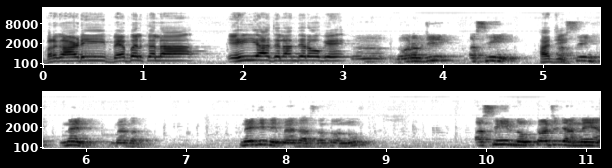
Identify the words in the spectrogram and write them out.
ਬਰਗਾੜੀ ਬੈਬਲ ਕਲਾ ਇਹੀ ਯਾਦ ਦਿਲਾਉਂਦੇ ਰਹੋਗੇ ਗੌਰਵ ਜੀ ਅਸੀਂ ਹਾਂਜੀ। ਅਸੀਂ ਨਹੀਂ ਮੈਂ ਦੱਸ ਨਹੀਂ ਜੀ ਨਹੀਂ ਮੈਂ ਦੱਸਦਾ ਤੁਹਾਨੂੰ ਅਸੀਂ ਲੋਕਾਂ 'ਚ ਜਾਂਦੇ ਆ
